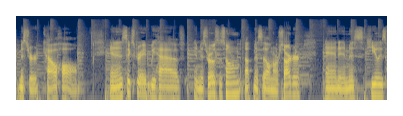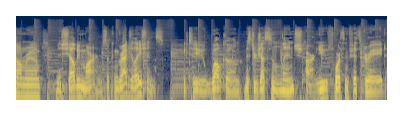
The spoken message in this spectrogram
Mr. Cal Hall. And in sixth grade, we have in Miss Rose's home, uh, Miss Eleanor Sarter, and in Miss Healy's homeroom, Miss Shelby Martin. So, congratulations. I'd like to welcome Mr. Justin Lynch, our new fourth and fifth grade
